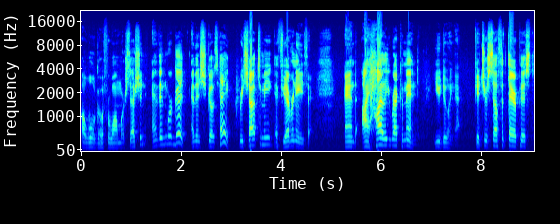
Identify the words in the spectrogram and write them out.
Uh, we'll go for one more session, and then we're good. And then she goes, Hey, reach out to me if you ever need anything. And I highly recommend you doing that. Get yourself a therapist,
